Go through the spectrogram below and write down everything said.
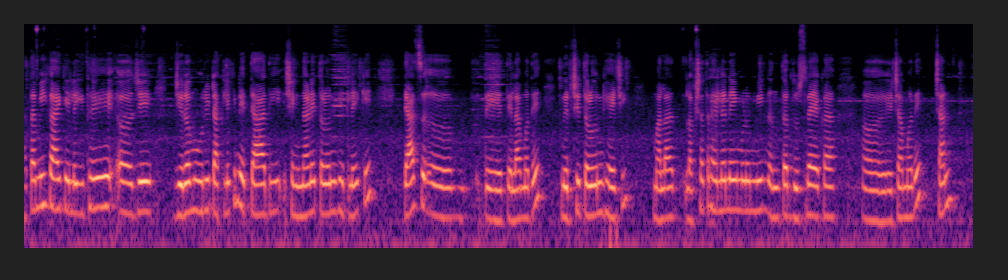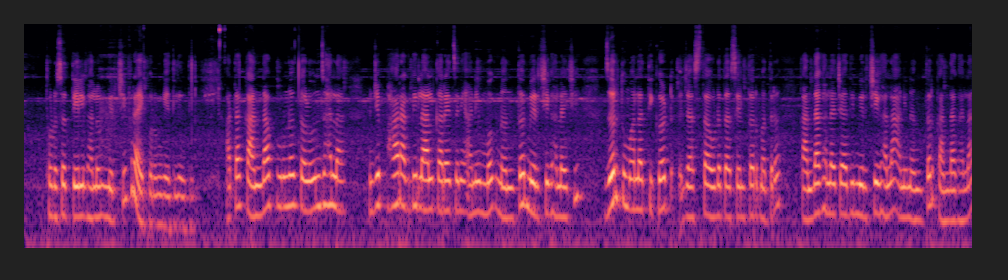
आता मी काय केलं इथे जे जिरं मोहरी टाकले की नाही त्याआधी शेंगदाणे तळून घेतले की त्याच ते तेलामध्ये मिरची तळून घ्यायची. मला लक्षात राहिलं नाही म्हणून मी नंतर दुसऱ्या एका याच्यामध्ये छान थोडंसं तेल घालून मिरची फ्राय करून घेतली होती. आता कांदा पूर्ण तळून झाला म्हणजे फार अगदी लाल करायचं नाही आणि मग नंतर मिरची घालायची. जर तुम्हाला तिखट जास्त आवडत असेल तर मात्र कांदा घालायच्या आधी मिरची घाला आणि नंतर कांदा घाला.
